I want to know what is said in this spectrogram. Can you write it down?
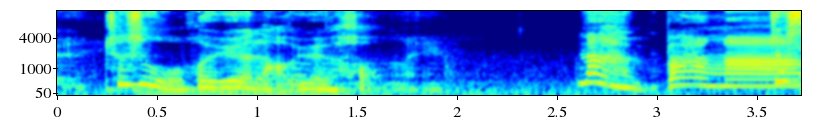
就是我会越老越红哎，那很棒啊！就是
